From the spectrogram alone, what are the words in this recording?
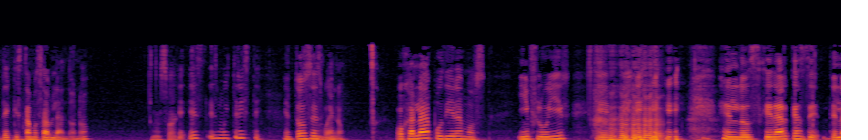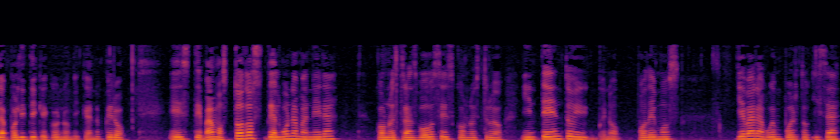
¿de qué estamos hablando, no? Exacto. Es, es muy triste. Entonces, bueno, ojalá pudiéramos influir en, en los jerarcas de, de, la política económica, ¿no? Pero, este, vamos, todos de alguna manera, con nuestras voces, con nuestro intento, y bueno, podemos llevar a buen puerto quizá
